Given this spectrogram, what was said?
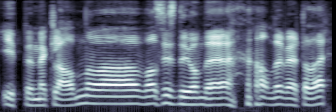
yppe med klanen. Hva, hva syns du om det han leverte der?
